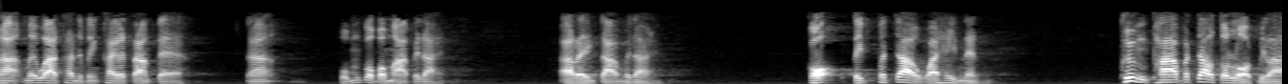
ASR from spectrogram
นะไม่ว่าท่านจะเป็นใครก็ตามแต่นะ ผมก็ประมาทไปได้ อะไรต่างไม่ได้ เกาะติดพระเจ้าไว้ให้แน่น พึ่งพาพระเจ้าตลอดเวลา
